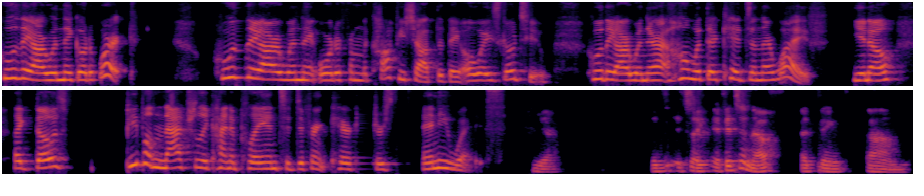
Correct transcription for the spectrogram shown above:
who they are when they go to work who they are when they order from the coffee shop that they always go to who they are when they're at home with their kids and their wife you know? Like those people naturally kind of play into different characters anyways Yeah. It's, it's like if it's enough, I think um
